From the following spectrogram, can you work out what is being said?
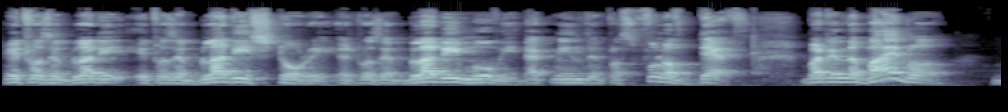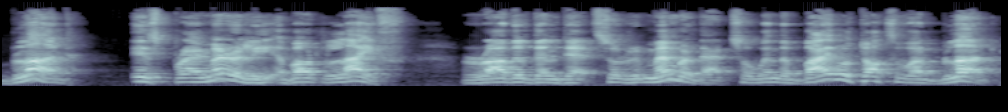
it was a bloody, it was a bloody story. It was a bloody movie. That means it was full of death. But in the Bible, blood is primarily about life rather than death. So remember that. So when the Bible talks about blood,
